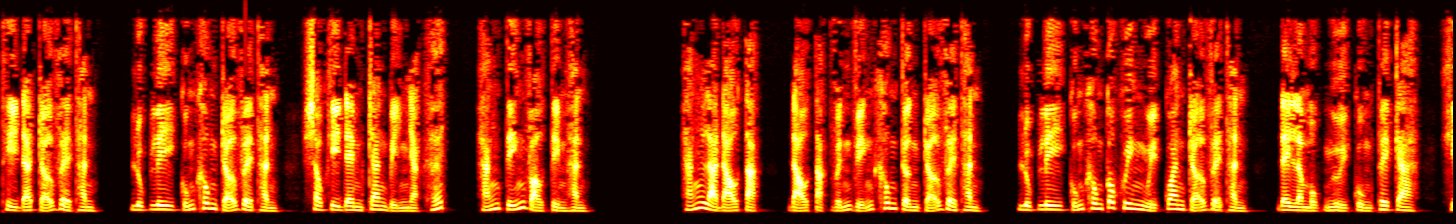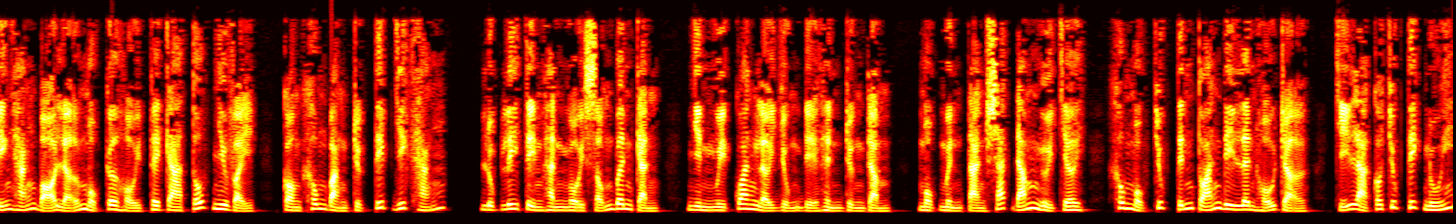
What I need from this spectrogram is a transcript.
thì đã trở về thành, Lục Ly cũng không trở về thành, sau khi đem trang bị nhặt hết, hắn tiến vào tìm hành. Hắn là đạo tặc, đạo tặc vĩnh viễn không cần trở về thành. Lục Ly cũng không có khuyên Nguyệt Quan trở về thành, đây là một người cùng TK, khiến hắn bỏ lỡ một cơ hội TK tốt như vậy, còn không bằng trực tiếp giết hắn. Lục Ly tìm hành ngồi sống bên cạnh, nhìn Nguyệt Quan lợi dụng địa hình rừng rậm, một mình tàn sát đám người chơi, không một chút tính toán đi lên hỗ trợ, chỉ là có chút tiếc nuối.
